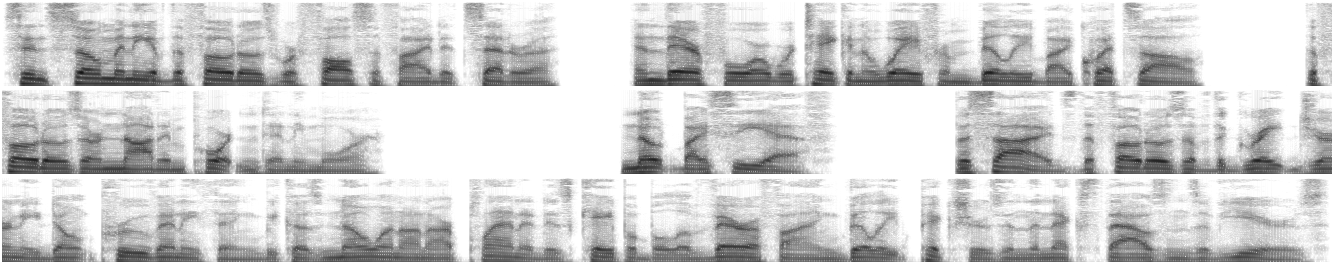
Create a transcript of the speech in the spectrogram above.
Since so many of the photos were falsified, etc., and therefore were taken away from Billy by Quetzal, the photos are not important anymore. Note by CF. Besides, the photos of the Great Journey don't prove anything because no one on our planet is capable of verifying Billy pictures in the next thousands of years.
